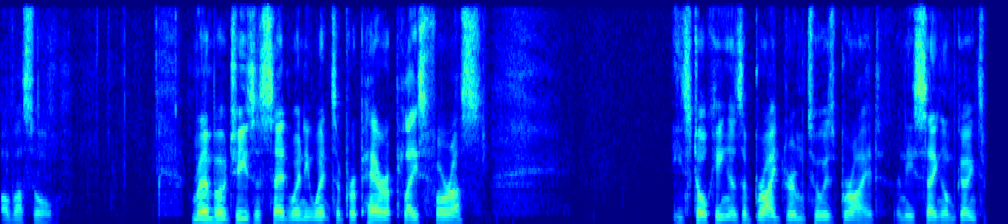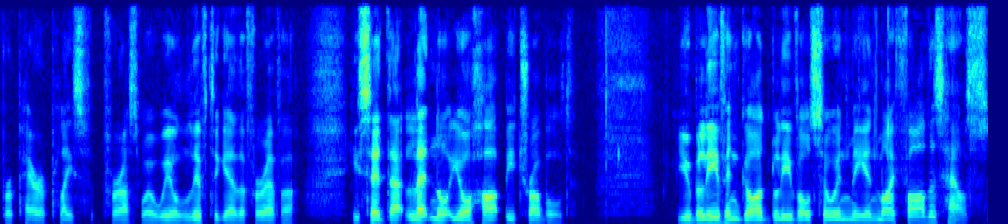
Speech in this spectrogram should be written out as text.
of us all. Remember Jesus said when he went to prepare a place for us? He's talking as a bridegroom to his bride, and he's saying, I'm going to prepare a place for us where we'll live together forever. He said that, Let not your heart be troubled. You believe in God, believe also in me. In my Father's house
